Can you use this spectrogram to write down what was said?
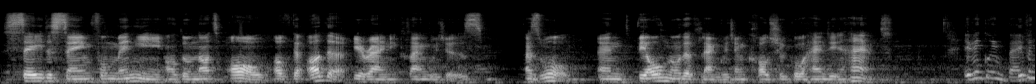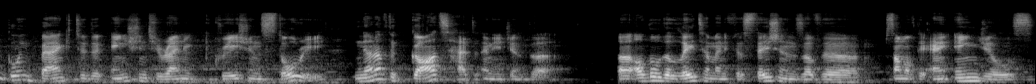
say the same for many, although not all, of the other Iranic languages as well. And we all know that language and culture go hand in hand. Even going back, even going back to the ancient Iranian creation story, none of the gods had any gender. Uh, although the later manifestations of the some of the angels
